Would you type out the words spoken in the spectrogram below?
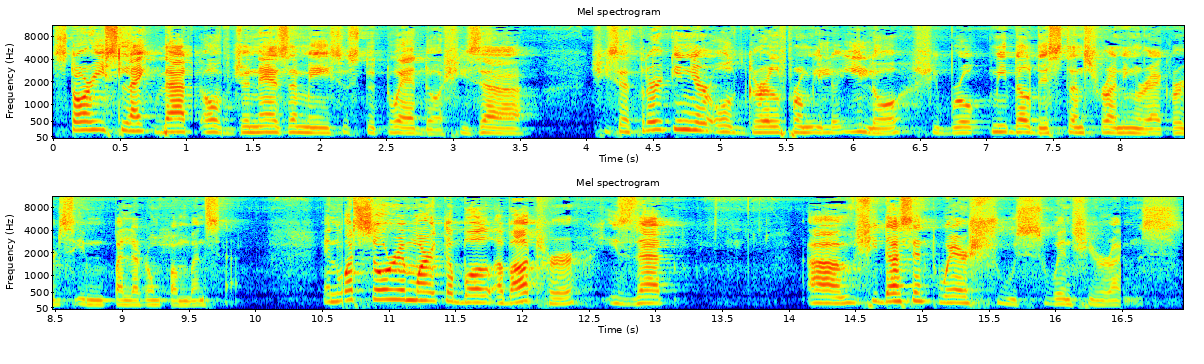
Stories like that of Jonesa May Sustituedo. She's a She's a 13-year-old girl from Iloilo. She broke middle distance running records in Palarong Pambansa. And what's so remarkable about her is that um, she doesn't wear shoes when she runs.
